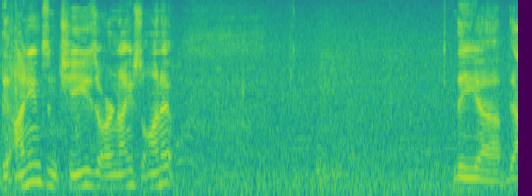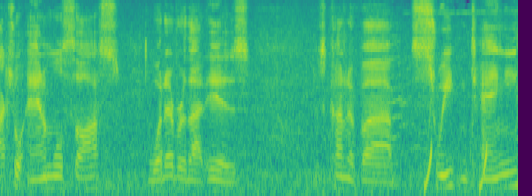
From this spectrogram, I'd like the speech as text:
The onions and cheese are nice on it. The uh, the actual animal sauce, whatever that is, is kind of uh, sweet and tangy.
